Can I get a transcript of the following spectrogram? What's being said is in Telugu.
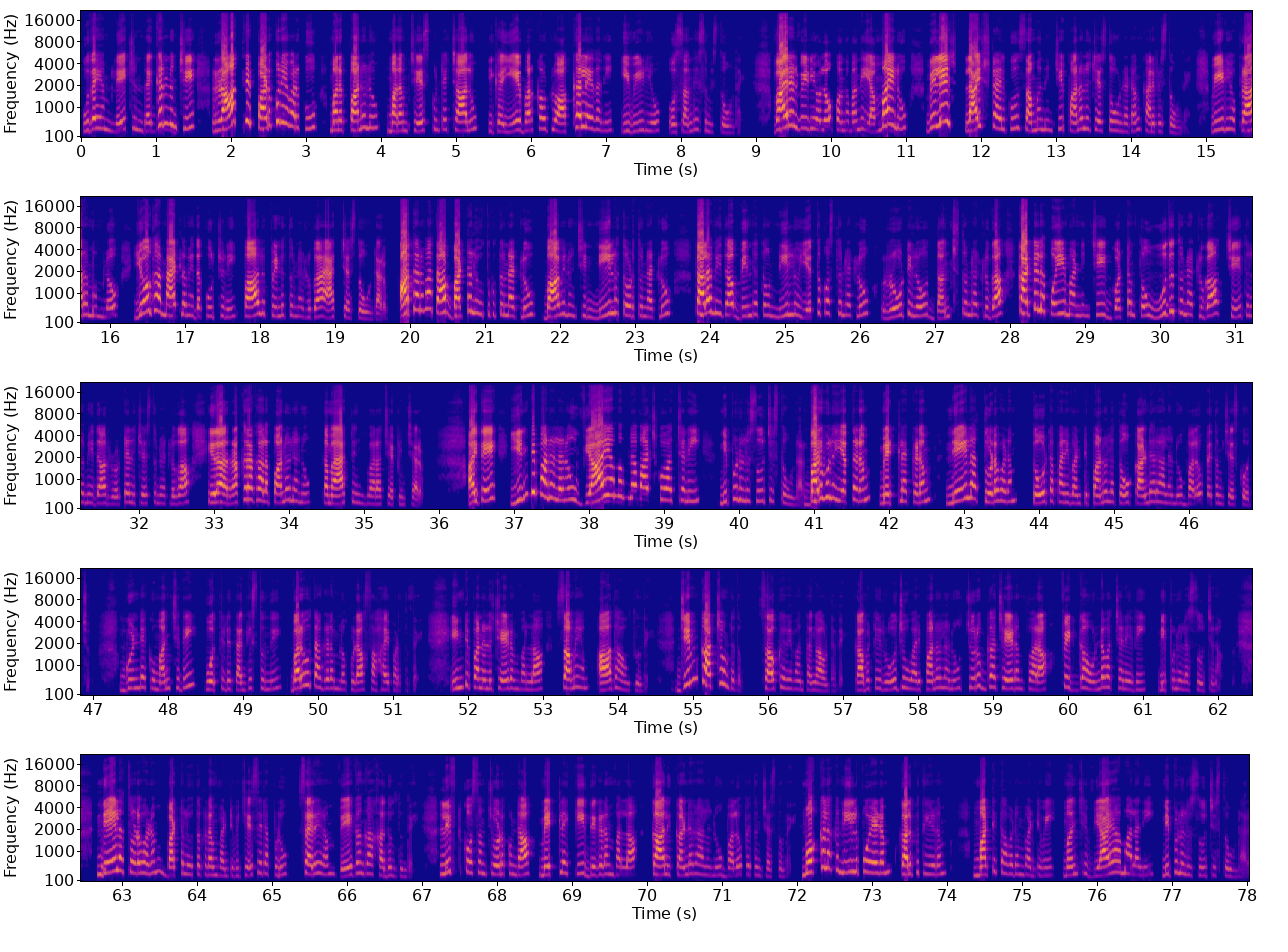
ఉదయం లేచిన దగ్గర నుంచి రాత్రి పడుకునే వరకు మన పనులు మనం చేసుకుంటే చాలు ఇక ఏ వర్కౌట్లు అక్కర్లేదని ఈ వీడియో ఓ సందేశం ఇస్తూ ఉంది. వైరల్ వీడియోలో కొంతమంది అమ్మాయిలు విలేజ్ లైఫ్ స్టైల్కు సంబంధించి పనులు చేస్తూ ఉండటం కనిపిస్తూ ఉంది. వీడియో ప్రారంభంలో యోగా మ్యాట్ల మీద కూర్చుని పాలు పిండుతున్నట్లుగా యాక్ట్ చేస్తూ ఉంటారు. ఆ తర్వాత బట్టలు ఉతుకుతున్నట్లు బావి నుంచి నీళ్ళు తోడుతున్నట్లు తల మీద బిందెతో నీళ్ళు ఎత్తుకొస్తున్నట్లు రోటిలో దంచుతున్నట్లుగా కట్టెల పొయ్యి మండించి గొట్టంతో ఊదుతున్నట్లుగా చేతుల మీద రొట్టెలు చేస్తున్నట్లుగా ఇలా రకరకాల పనులను తమ యాక్టింగ్ ద్వారా చేపించారు. అయితే ఇంటి పనులను వ్యాయామంలా మార్చుకోవచ్చని నిపుణులు సూచిస్తూ ఉన్నారు. బరువులు ఎత్తడం మెట్లెక్కడం నేల తుడవడం తోట పని వంటి పనులతో కండరాలను బలోపేతం చేసుకోవచ్చు. గుండెకు మంచిది ఒత్తిడి తగ్గిస్తుంది బరువు తగ్గడంలో కూడా సహాయపడుతుంది. ఇంటి పనులు చేయడం వల్ల సమయం ఆదా అవుతుంది. జిమ్ ఖర్చు ఉండదు. సౌకర్యవంతంగా ఉంటుంది. కాబట్టి రోజు వారి పనులను చురుగ్గా చేయడం ద్వారా ఫిట్గా ఉండవచ్చనేది నిపుణుల సూచన. నేల తొడవడం బట్టలు ఉతకడం వంటివి చేసేటప్పుడు శరీరం వేగంగా కదులుతుంది. లిఫ్ట్ కోసం చూడకుండా మెట్లెక్కి దిగడం వల్ల కాలి కండరాలను బలోపేతం చేస్తుంది. మొక్కలకు నీళ్ళు పోయడం కలుపు తీయడం మట్టి తవ్వడం వంటివి మంచి వ్యాయామాలని నిపుణులు సూచిస్తూ ఉన్నారు.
